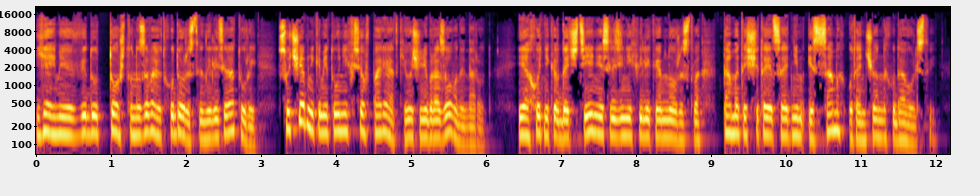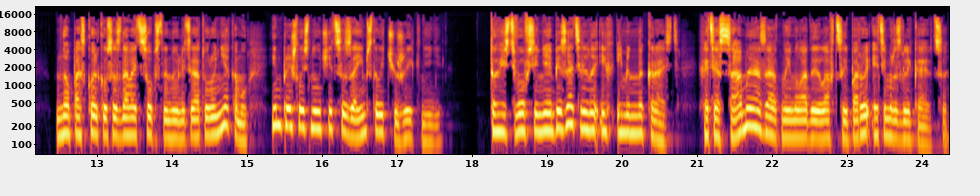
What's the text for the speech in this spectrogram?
Я имею в виду то, что называют художественной литературой. С учебниками-то у них все в порядке, очень образованный народ. И охотников до чтения среди них великое множество. Там это считается одним из самых утонченных удовольствий. Но поскольку создавать собственную литературу некому, им пришлось научиться заимствовать чужие книги. То есть вовсе не обязательно их именно красть, хотя самые азартные молодые ловцы порой этим развлекаются.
